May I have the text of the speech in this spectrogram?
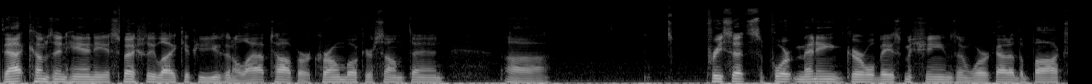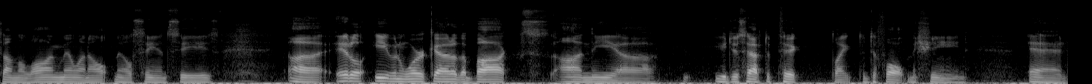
that comes in handy, especially like if you're using a laptop or a Chromebook or something. Uh, presets support many Grbl-based machines and work out of the box on the LongMill and AltMill CNCs. Uh, it'll even work out of the box on the, uh, you just have to pick like the default machine and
